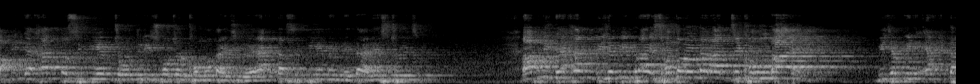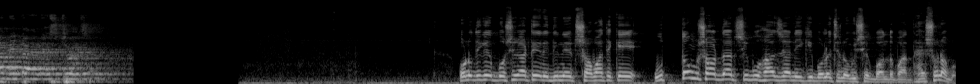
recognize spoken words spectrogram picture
আপনি দেখান তো সিপিএম চৌত্রিশ বছর ক্ষমতায় ছিল, একটা সিপিএম এর নেতা অ্যারেস্ট হয়েছে। আপনি দেখান বিজেপি প্রায় সতেরোটা রাজ্যে ক্ষমতায়। বিজেপির একটা নেতা অ্যারেস্ট হয়েছে। অন্যদিকে বসিরহাটের এদিনের সভা থেকে উত্তম সর্দার শিবু হাজরানি কি বলেছেন অভিষেক বন্দ্যোপাধ্যায়? শোনাবো।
